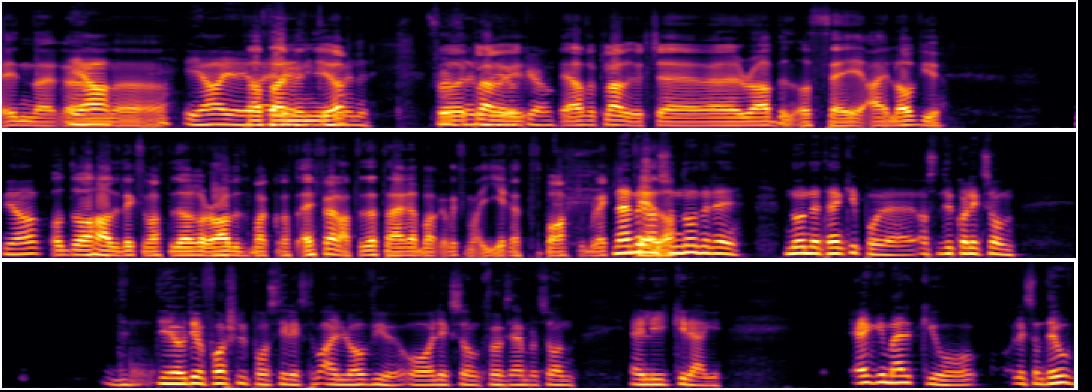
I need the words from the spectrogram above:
I den der Ja. eh, Ja, ja, ja. First time in New York. så klarer York, ja. ja, så klarer jo ikke eh, Robin å si 'I love you'. Ja. Og da har det liksom det der Robin som akkurat Jeg føler at dette her er bare liksom gir et tilbakeblikk Nei, men til altså, nå når jeg, når jeg tenker på det Altså, du kan liksom det, det, er jo, forskjell på å si liksom 'I love you' og liksom for eksempel sånn 'Jeg liker deg'. Jeg merker jo liksom Det er jo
